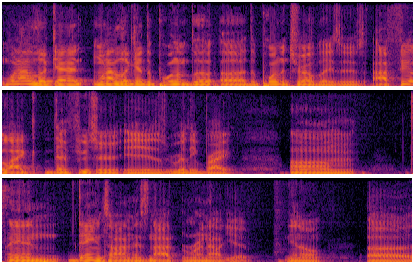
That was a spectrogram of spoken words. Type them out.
When I look at when I look at the Portland uh, the Portland Trailblazers, I feel like their future is really bright, um, and Dame time has not run out yet. You know, uh,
